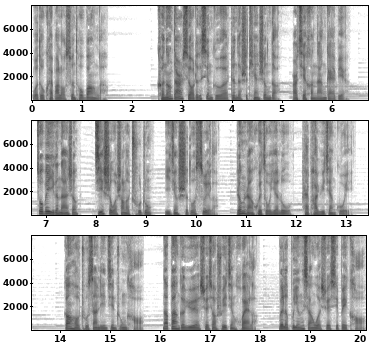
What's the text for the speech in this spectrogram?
我都快把老孙头忘了。可能胆小这个性格真的是天生的，而且很难改变。作为一个男生，即使我上了初中，已经十多岁了，仍然会走夜路，害怕遇见鬼。刚好初三临近中考，那半个月学校水井坏了，为了不影响我学习备考，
